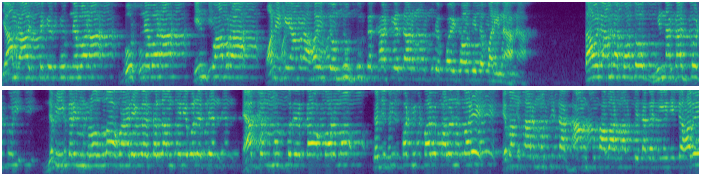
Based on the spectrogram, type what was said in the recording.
যে আমরা আজ থেকে সুদ নেব না, ঘুষ নেব না, কিন্তু আমরা অনেকে আমরা হয়তো মজদুরকে খাটিয়ে তার মজদুরে পয়সাও দিতে পারি না। তাহলে আমরা কত ঘৃণা কাজ করছি? নবী করিম সাল্লাল্লাহু আলাইহি ওয়াসাল্লাম তিনি বলেছেন, একজন মজদুরের কা- কর্ম, সে যদি সঠিকভাবে পালন করে এবং তার মজুরিটা ঘাম শুকাবার মাত্র তাকে দিয়ে দিতে হবে,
